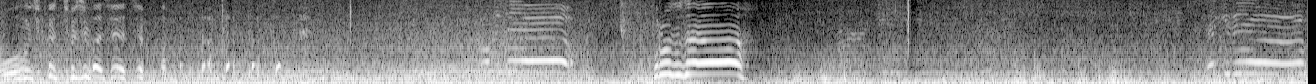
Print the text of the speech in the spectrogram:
오, 저, 조심하셔야죠. 풀어주세요. 풀어주세요. 당기세요.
